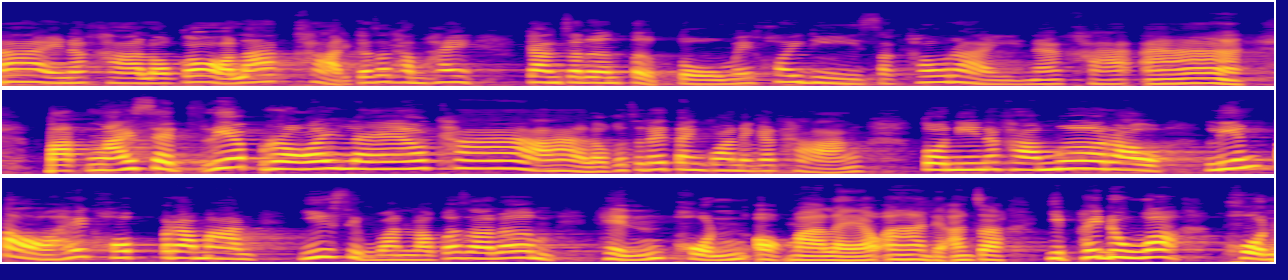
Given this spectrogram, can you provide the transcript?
ได้นะคะ แล้วก็รากขาดก็จะทำให้การเจริญเติบโตไม่ค่อยดีสักเท่าไหร่นะคะอ่าปักไม้เสร็จเรียบร้อยแล้วค่ะอ่าเราก็จะได้แตงกวาในกระถาง ตัวนี้นะคะเมื่อเราเลี้ยงต่อให้ครบประมาณ 20 วันเราก็จะเริ่มเห็นผลออกมาแล้วอ่าเดี๋ยวอันจะหยิบให้ดูว่าผล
